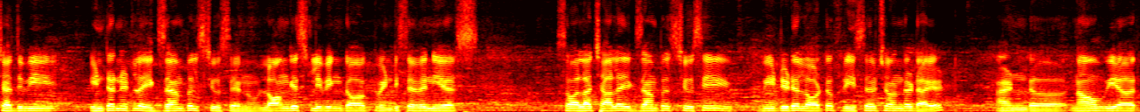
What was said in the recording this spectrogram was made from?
చదివి ఇంటర్నెట్లో ఎగ్జాంపుల్స్ చూశాను. Longest living dog twenty seven years so అలా చాలా ఎగ్జాంపుల్స్ చూసి we did a lot of research on the diet and now we're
